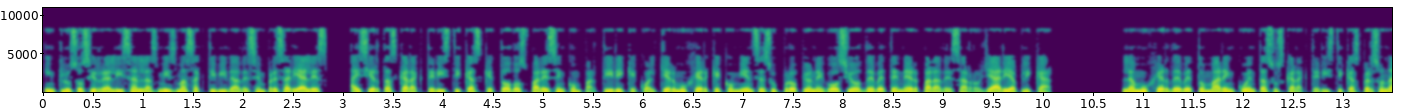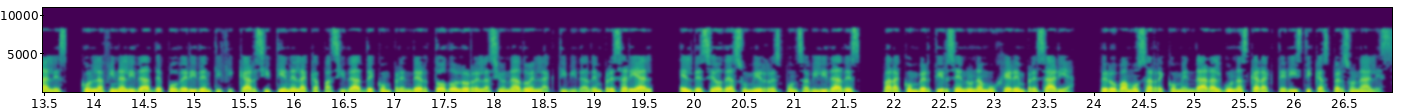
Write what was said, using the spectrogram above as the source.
incluso si realizan las mismas actividades empresariales, hay ciertas características que todos parecen compartir y que cualquier mujer que comience su propio negocio debe tener para desarrollar y aplicar. La mujer debe tomar en cuenta sus características personales, con la finalidad de poder identificar si tiene la capacidad de comprender todo lo relacionado en la actividad empresarial, el deseo de asumir responsabilidades, para convertirse en una mujer empresaria, pero vamos a recomendar algunas características personales.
